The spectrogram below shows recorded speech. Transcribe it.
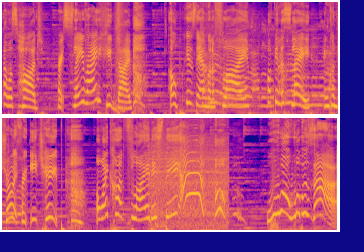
That was hard. All right, sleigh ride, hoop dive. Oh, please say I'm gonna fly. Hop in the sleigh and control it through each hoop. Oh, I can't fly this thing. Ah! Whoa, what was that?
